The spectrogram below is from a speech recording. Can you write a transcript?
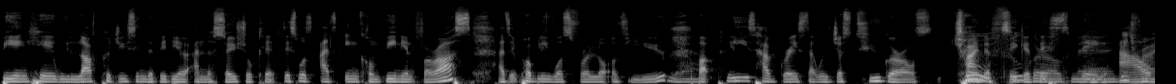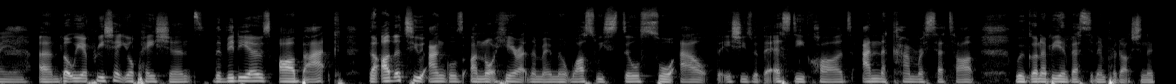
being here we love producing the video and the social clips this was as inconvenient for us as it probably was for a lot of you Yeah. but please have grace that we're just two girls trying to figure this girls, thing man. We out trying. um, but we appreciate your patience. The videos are back. The other two angles are not here at the moment, whilst we still sort out the issues with the SD cards and the camera setup. We're going to be invested in production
